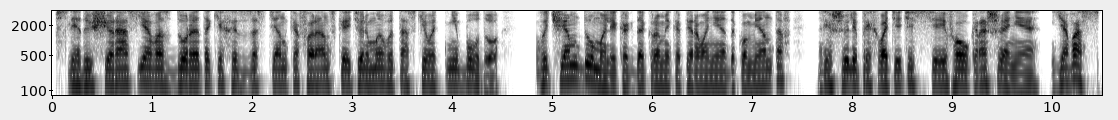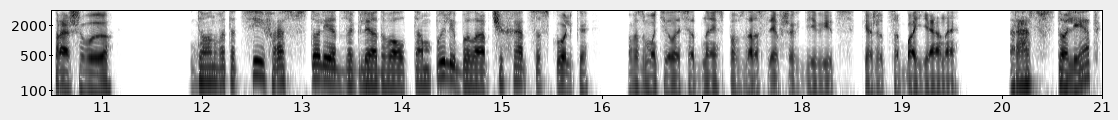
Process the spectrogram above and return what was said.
«В следующий раз я вас, дура, таких из-за стенков иранской тюрьмы вытаскивать не буду. Вы чем думали, когда кроме копирования документов решили прихватить из сейфа украшения? Я вас спрашиваю». «Да он в этот сейф раз в сто лет заглядывал, там пыли было обчихаться сколько», возмутилась одна из повзрослевших девиц, кажется, Баяна. «Раз в сто лет?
